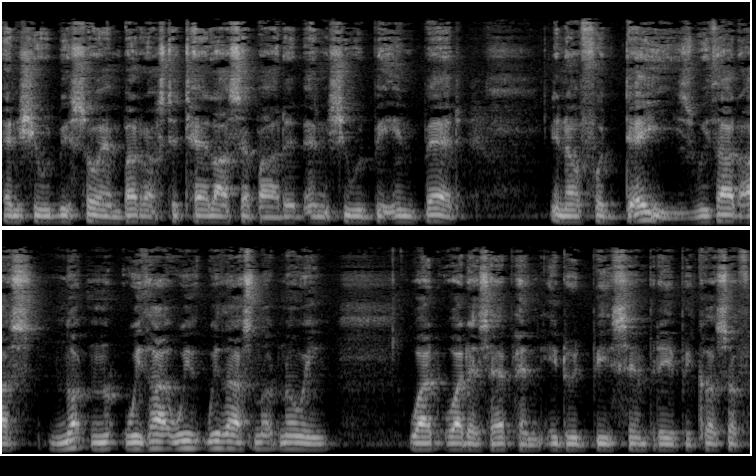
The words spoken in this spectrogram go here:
and she would be so embarrassed to tell us about it and she would be in bed you know, for days without us not without with, with us not knowing what what has happened. It would be simply because of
